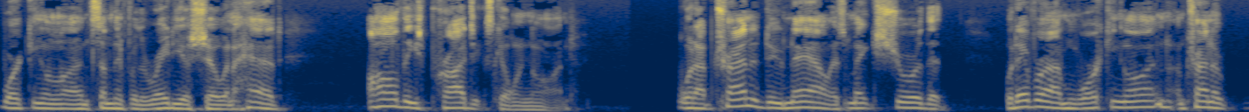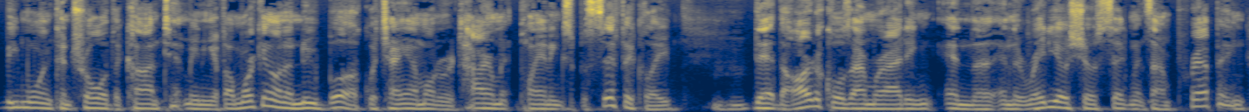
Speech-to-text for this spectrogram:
working on something for the radio show, and I had all these projects going on. What I'm trying to do now is make sure that whatever I'm working on, I'm trying to be more in control of the content. Meaning, if I'm working on a new book, which I am on retirement planning specifically, mm-hmm. that the articles I'm writing and the and the radio show segments I'm prepping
